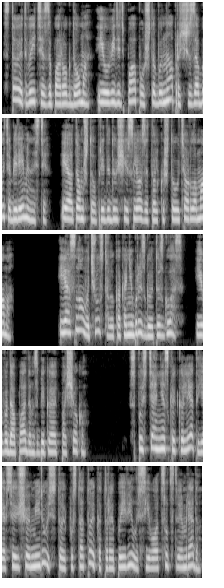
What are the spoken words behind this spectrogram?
Стоит выйти за порог дома и увидеть папу, чтобы напрочь забыть о беременности и о том, что предыдущие слезы только что утерла мама. Я снова чувствую, как они брызгают из глаз и водопадом сбегают по щекам. Спустя несколько лет я все еще мирюсь с той пустотой, которая появилась с его отсутствием рядом.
